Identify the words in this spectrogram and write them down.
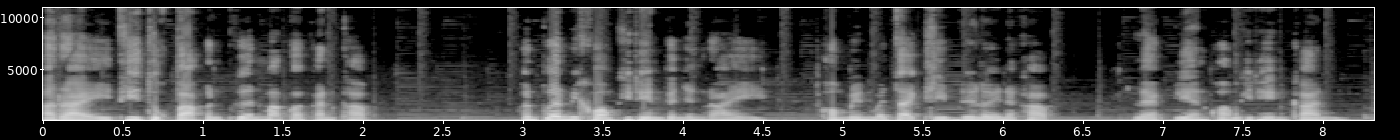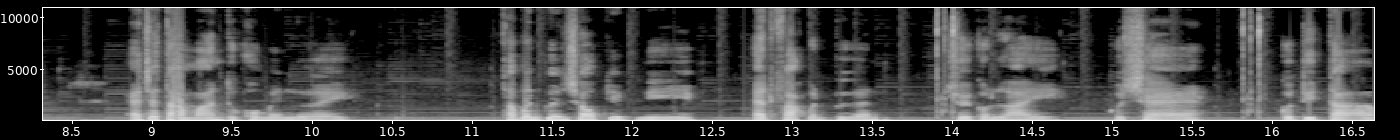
อะไรที่ถูกปากเพื่อนๆมากกว่ากันครับ เพื่อนๆมีความคิดเห็นกันอย่างไร คอมเมนต์ไว้ใต้คลิปได้เลยนะครับ แลกเปลี่ยนความคิดเห็นกัน แอดจะตามอ่านทุกคอมเมนต์เลย ถ้าเพื่อนๆชอบคลิปนี้ แอดฝากเพื่อนๆช่วยกดไลค์ กดแชร์ กดติดตาม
